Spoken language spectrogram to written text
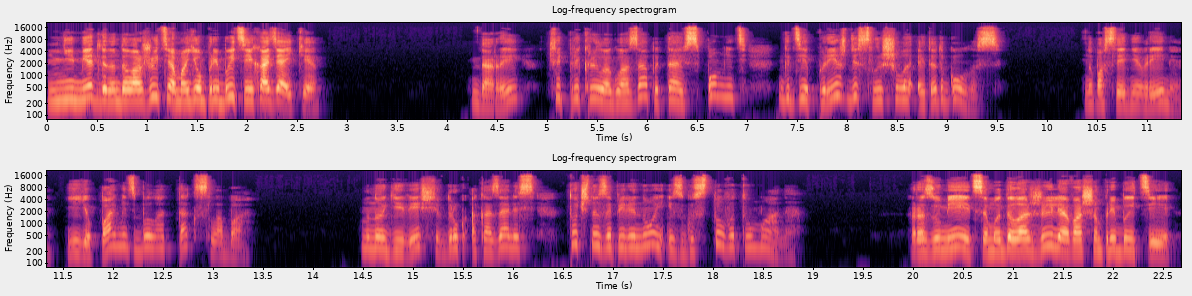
Немедленно доложите о моем прибытии хозяйке!» Дарей чуть прикрыла глаза, пытаясь вспомнить, где прежде слышала этот голос. Но последнее время ее память была так слаба. Многие вещи вдруг оказались точно за пеленой из густого тумана. «Разумеется, мы доложили о вашем прибытии,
